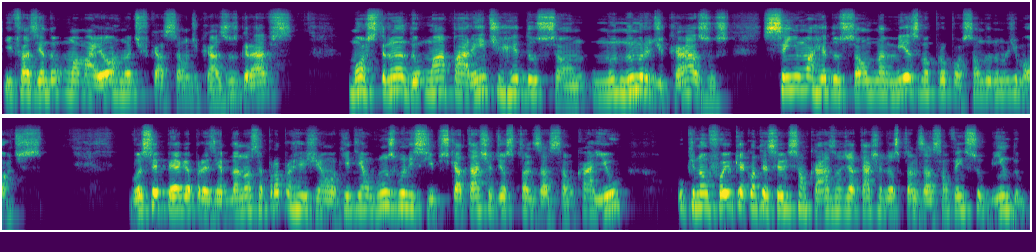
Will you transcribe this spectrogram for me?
e fazendo uma maior notificação de casos graves, mostrando uma aparente redução no número de casos, sem uma redução na mesma proporção do número de mortes. Você pega, por exemplo, na nossa própria região aqui, tem alguns municípios que a taxa de hospitalização caiu, o que não foi o que aconteceu em São Carlos, onde a taxa de hospitalização vem subindo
